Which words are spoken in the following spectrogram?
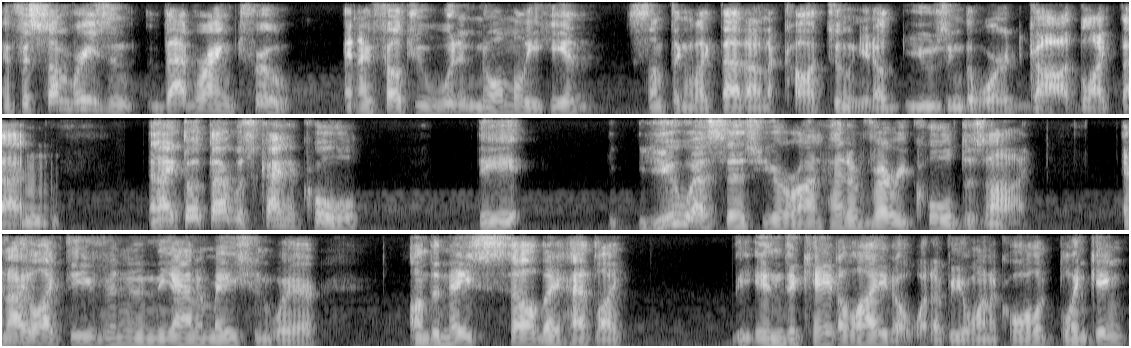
and for some reason that rang true, and I felt you wouldn't normally hear something like that on a cartoon. You know, using the word God like that Hmm. And I thought that was kind of cool. The USS Huron had a very cool design, and I liked even in the animation where on the nacelle they had like the indicator light or whatever you want to call it blinking,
